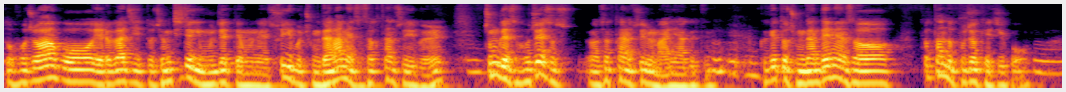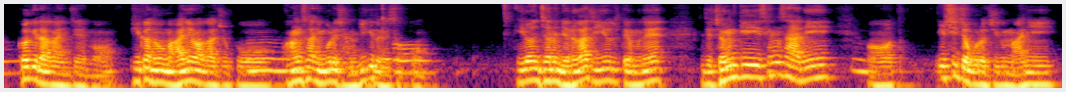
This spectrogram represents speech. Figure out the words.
또 호주하고 여러 가지 또 정치적인 문제 때문에 수입을 중단하면서 석탄 수입을 음. 중국에서 호주에서 수- 어, 석탄을 수입을 많이 하거든. 음, 음, 그게 또 중단되면서 석탄도 부족해지고 음, 거기다가 이제 뭐 비가 너무 많이 와가지고 음. 광산이 물에 잠기기도 했었고 어, 이런 저는 여러 가지 이유들 때문에 이제 전기 생산이 음. 어 일시적으로 지금 많이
